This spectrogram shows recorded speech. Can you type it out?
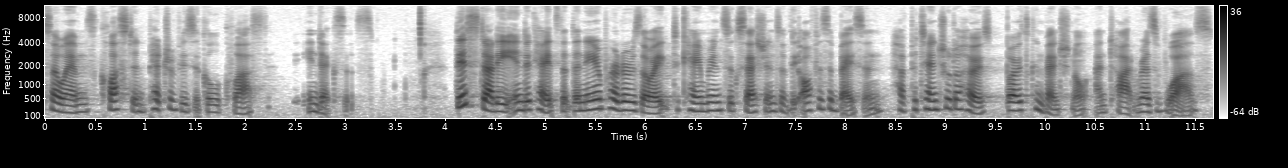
SOMs clustered petrophysical class indexes. This study indicates that the Neoproterozoic to Cambrian successions of the Officer Basin have potential to host both conventional and tight reservoirs.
